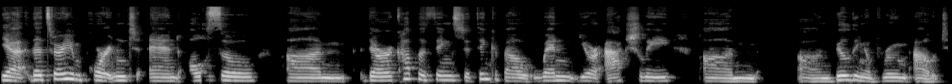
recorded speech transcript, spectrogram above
Yeah, that's very important. And also, um, there are a couple of things to think about when you're actually um, um, building a room out.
